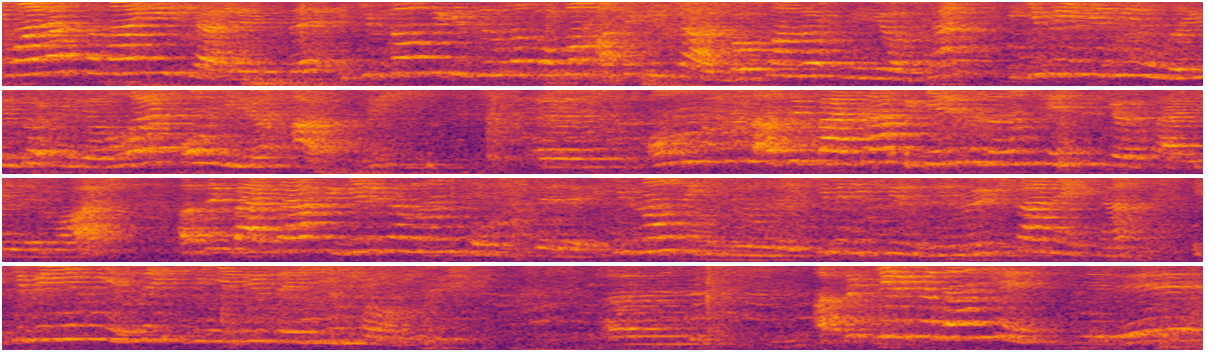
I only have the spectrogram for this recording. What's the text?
imalat sanayi işyerlerinde 2018 yılında toplam atık miktarı 94 milyonken 2020 yılında 104 milyon olarak 10 milyon artmış. Ee, onun dışında atık bertaraf ve geri kazanım tesis göstergeleri var. Atık bertaraf ve geri kazanım tesisleri 2018 yılında 2223 taneyken 2020 yılında 2752 olmuş. Ee, atık geri kazanım tesisleri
